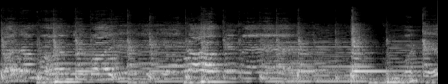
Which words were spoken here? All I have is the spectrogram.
ਧਰਮ ਨਿਭਾਈ ਦਾ ਕਿਵੇਂ ਵੱਡੇ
